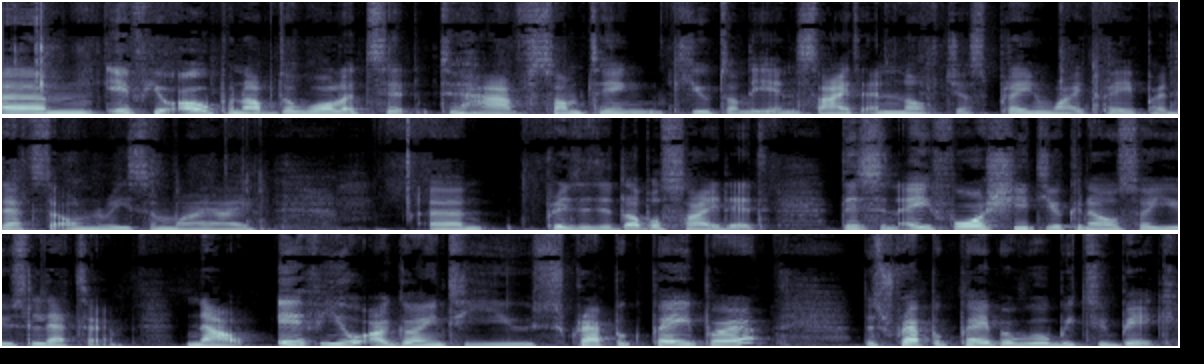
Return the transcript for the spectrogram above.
um, if you open up the wallet, to, to have something cute on the inside and not just plain white paper. That's the only reason why I um, printed it double-sided. This is an A4 sheet. You can also use letter. Now, if you are going to use scrapbook paper, the scrapbook paper will be too big.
